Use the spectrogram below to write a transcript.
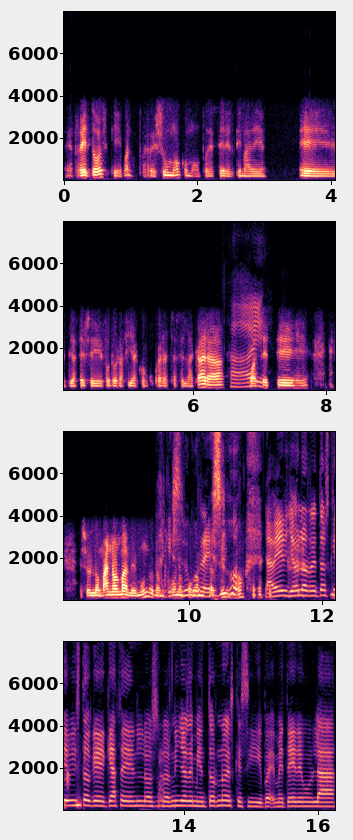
Eh, retos que, bueno, pues resumo, como puede ser el tema de eh, de hacerse fotografías con cucarachas en la cara, o hacerse, eso es lo más normal del mundo. Tampoco nos ocurre eso? A ver, yo los retos que he visto que, hacen los, los, niños de mi entorno es que si meter la,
